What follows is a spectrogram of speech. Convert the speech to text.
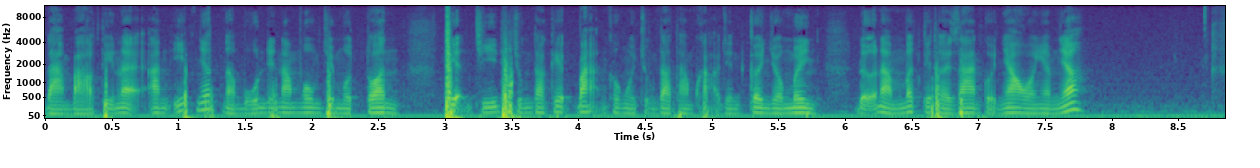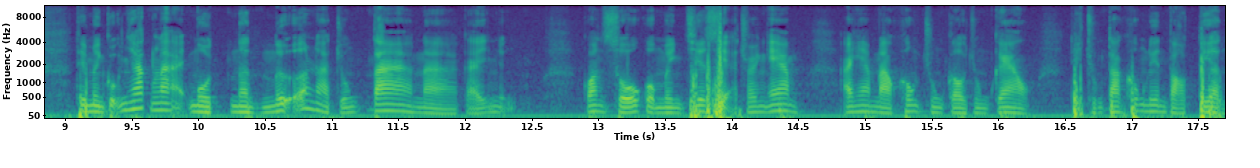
đảm bảo tỷ lệ ăn ít nhất là 4 đến 5 hôm trên một tuần. Thiện chí thì chúng ta kết bạn không thì chúng ta tham khảo trên kênh cho mình, đỡ làm mất cái thời gian của nhau anh em nhé thì mình cũng nhắc lại một lần nữa là chúng ta là cái những con số của mình chia sẻ cho anh em. Anh em nào không trùng cầu trùng kèo thì chúng ta không nên vào tiền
